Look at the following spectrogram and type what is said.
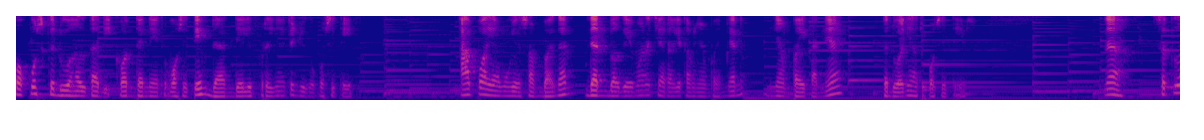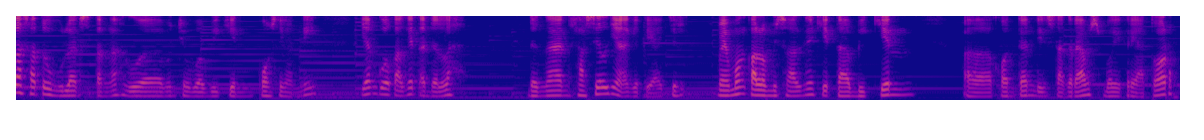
fokus kedua hal tadi, kontennya itu positif dan deliverynya itu juga positif. Apa yang mau kita sampaikan dan bagaimana cara kita menyampaikan menyampaikannya, keduanya harus positif. Nah, setelah satu bulan setengah gue mencoba bikin postingan ini, yang gue kaget adalah dengan hasilnya gitu ya. Just, memang kalau misalnya kita bikin uh, konten di Instagram sebagai kreator,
